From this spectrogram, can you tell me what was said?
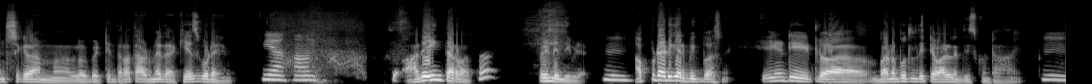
ఇన్స్టాగ్రామ్లో పెట్టిన తర్వాత ఆవిడ మీద కేసు కూడా అయింది. సో అదైన తర్వాత వెళ్ళింది ఈవిడ. ఉమ్, అప్పుడు అడిగారు బిగ్ బాస్ని ఏంటి ఇట్లా బండబూతులు తిట్టే వాళ్ళని ఉమ్,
